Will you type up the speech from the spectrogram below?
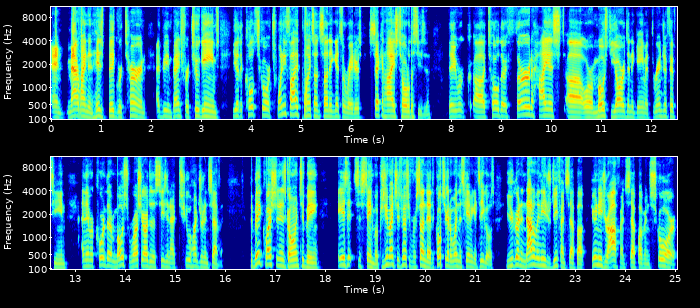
and Matt Ryan and his big return at being benched for two games. You had the Colts score 25 points on Sunday against the Raiders, second highest total of the season. They were uh, told their third highest uh, or most yards in a game at 315, and they recorded their most rush yards of the season at 207. The big question is going to be is it sustainable? Because you mentioned, especially for Sunday, the Colts are going to win this game against Eagles. You're going to not only need your defense step up, you're going to need your offense step up and score,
